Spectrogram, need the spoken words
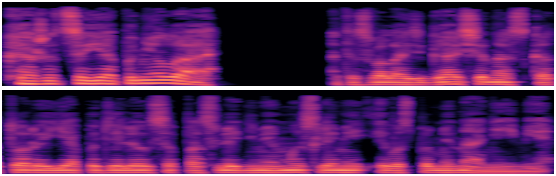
«Кажется, я поняла», — отозвалась Гасина, с которой я поделился последними мыслями и воспоминаниями.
